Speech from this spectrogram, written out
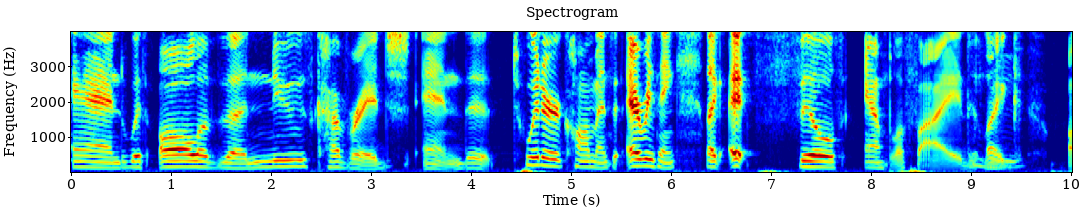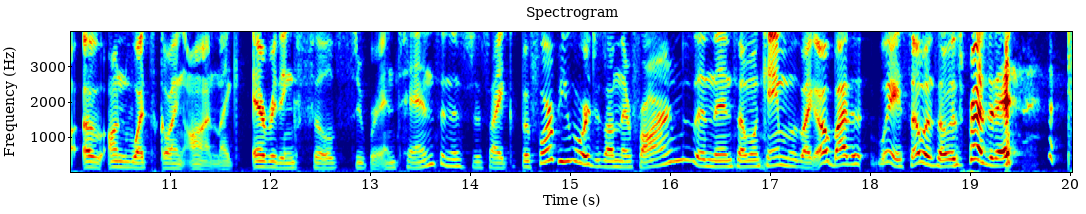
and with all of the news coverage and the Twitter comments and everything, like it feels amplified. Mm-hmm. Like, on what's going on. Like everything feels super intense, and it's just like before people were just on their farms, and then someone came and was like, "Oh, by the way, so and so is president."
